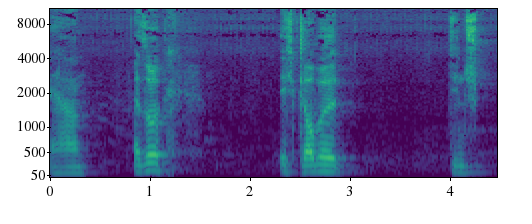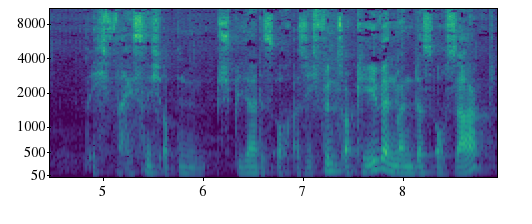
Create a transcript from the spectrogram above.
Ja, also ich glaube, den, ich weiß nicht, ob ein Spieler das auch, also ich finde es okay, wenn man das auch sagt,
